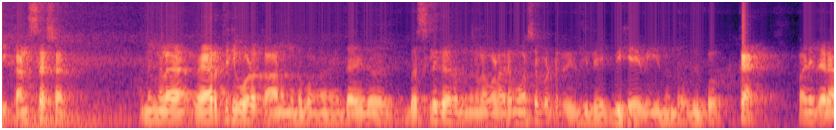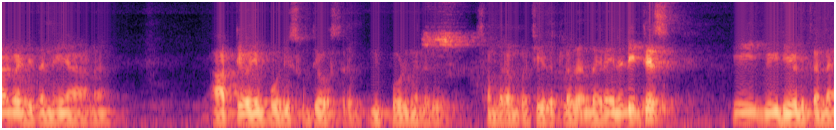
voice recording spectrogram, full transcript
ഈ കൺസെഷൻ നിങ്ങളെ വേർതിരിവോടെ കാണുന്നുണ്ട്. അതായത് ബസ്സിൽ കയറുമ്പോൾ നിങ്ങളെ വളരെ മോശപ്പെട്ട രീതിയിൽ ബിഹേവ് ചെയ്യുന്നുണ്ടോ. ഇവർക്കൊക്കെ പണി തരാൻ വേണ്ടി തന്നെയാണ് ആർ ടി ഒയും പോലീസ് ഉദ്യോഗസ്ഥരും ഇപ്പോഴും ഇങ്ങനൊരു സംരംഭം ചെയ്തിട്ടുള്ളത്. എന്തായാലും അതിന്റെ ഡീറ്റെയിൽസ് ഈ വീഡിയോയിൽ തന്നെ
